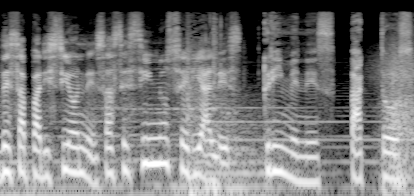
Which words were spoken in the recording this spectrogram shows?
Desapariciones, asesinos seriales, crímenes, pactos.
